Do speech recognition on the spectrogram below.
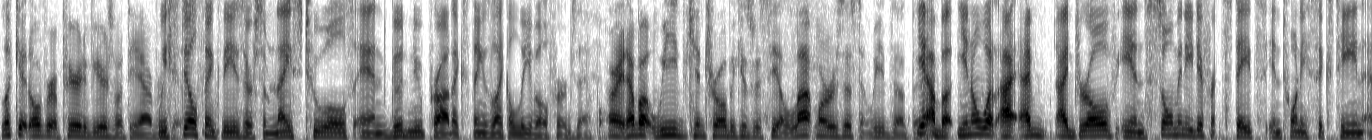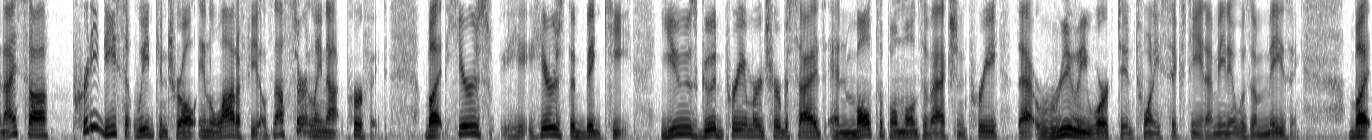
look at over a period of years what the average is. We is. still think these are some nice tools and good new products, things like Levo, for example. All right, how about weed control? Because we see a lot more resistant weeds out there. Yeah, but you know what? I, I, I drove in so many different states in 2016, and I saw pretty decent weed control in a lot of fields. Now, certainly not perfect, but here's, here's the big key. Use good pre-emerge herbicides and multiple modes of action pre. That really worked in 2016. I mean, it was amazing. But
